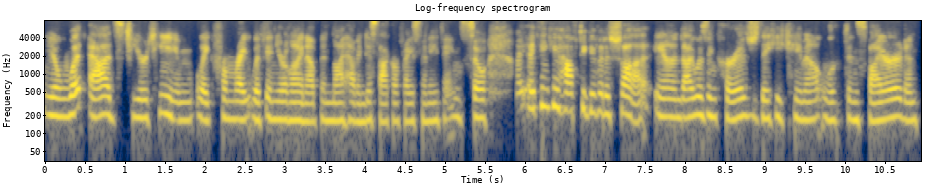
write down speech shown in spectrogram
know what adds to your team like from right within your lineup and not having to sacrifice anything? So I, I, think you have to give it a shot. And i was encouraged that he came out looked inspired and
